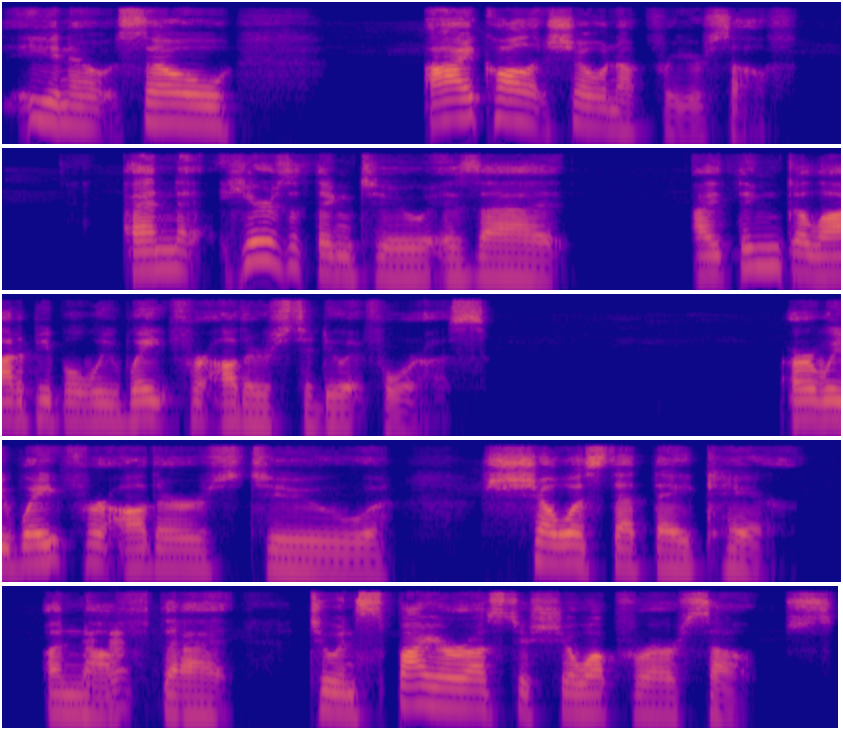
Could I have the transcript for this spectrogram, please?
you know, so I call it showing up for yourself. And here's the thing too, is that I think a lot of people we wait for others to do it for us. Or we wait for others to show us that they care enough that to inspire us to show up for ourselves.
